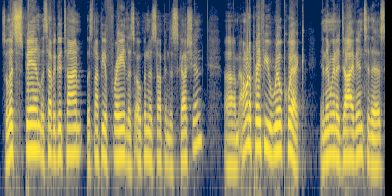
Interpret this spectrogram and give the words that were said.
So let's spin. Let's have a good time. Let's not be afraid. Let's open this up in discussion. Um, I want to pray for you real quick, and then we're going to dive into this.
